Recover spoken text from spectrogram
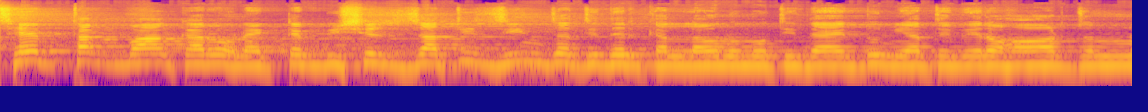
সেফ থাকবা, কারণ একটা বিশেষ জাতি, জিন জাতিদেরকে আল্লাহ অনুমতি দেয় দুনিয়াতে বের হওয়ার জন্য।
